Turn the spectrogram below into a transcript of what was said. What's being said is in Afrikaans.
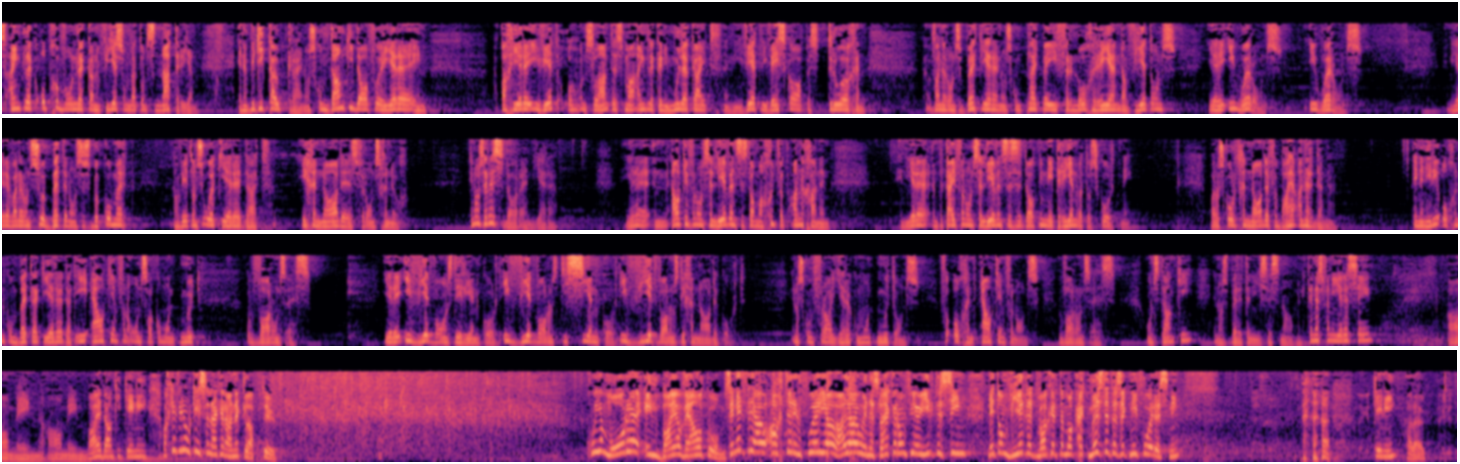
ons eintlik opgewonde kan wees omdat ons nat reën en 'n bietjie koud kry. En ons kom dankie daarvoor Here en ag Here, U weet ons land is maar eintlik in die moeilikheid en U weet die Weskaap is droog en wanneer ons bid Here en ons kom pleit by U vir nog reën, dan weet ons Here, U hoor ons. U hoor ons. En Here, wanneer ons so bid en ons is bekommerd, dan weet ons ook Here dat U genade is vir ons genoeg. En ons rus daarin, Here. Here, in elkeen van ons se lewens is daar maar goed wat aangaan en en Here, in party van ons se lewens is dit dalk nie net reën wat ons kort nie. Maar ons kort genade vir baie ander dinge. En in hierdie oggend kom bid ek, Here, dat U elkeen van ons sal kom ontmoet waar ons is. Here, U weet waar ons die reën kort. U weet waar ons die seën kort. U weet waar ons die genade kort. En ons kom vra, Here, kom ontmoet ons vir oggend elkeen van ons waar ons is. Ons dankie en ons bid dit in Jesus naam. En die kinders van die Here sê Amen. Amen. Baie dankie Kenny. Ag gee vir die orkes 'n lekker hande klap toe. Goeiemôre en baie welkom. Sê net vir jou agter en voor jou, hallo en is lekker om vir jou hier te sien, net om weer dit wakker te maak. Ek mis dit as ek nie voor is nie. Kenny, hallo.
